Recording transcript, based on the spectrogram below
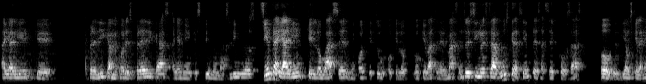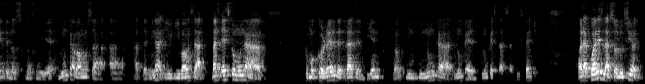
hay alguien que predica mejores prédicas, hay alguien que escribe más libros, siempre hay alguien que lo va a hacer mejor que tú o que, lo, o que va a tener más. Entonces, si nuestra búsqueda siempre es hacer cosas, o digamos que la gente nos, nos mide, nunca vamos a, a, terminar y, y, vamos a, es como una, como correr detrás del viento, ¿no? Y, y nunca, nunca, nunca estás satisfecho. Ahora, ¿cuál es la solución?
